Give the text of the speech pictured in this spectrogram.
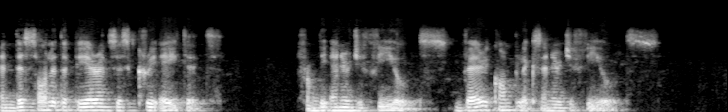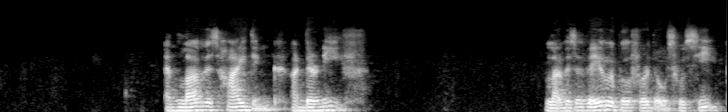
And this solid appearance is created from the energy fields, very complex energy fields. And love is hiding underneath. Love is available for those who seek.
